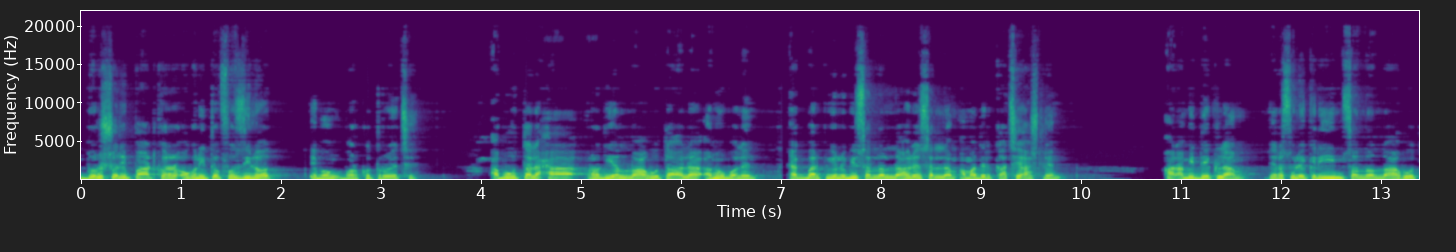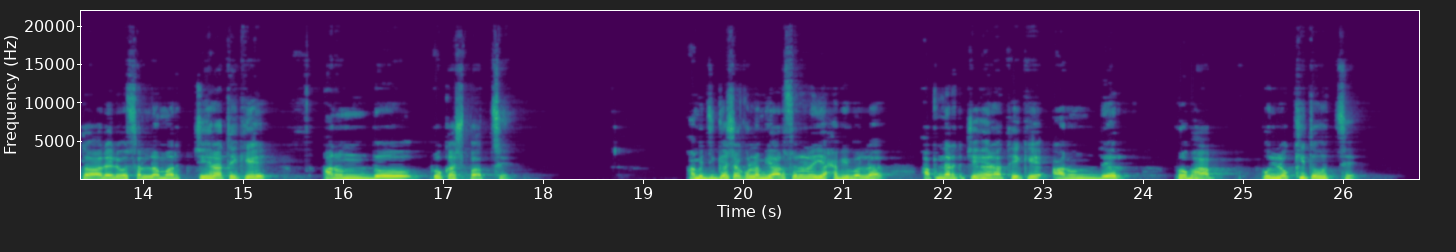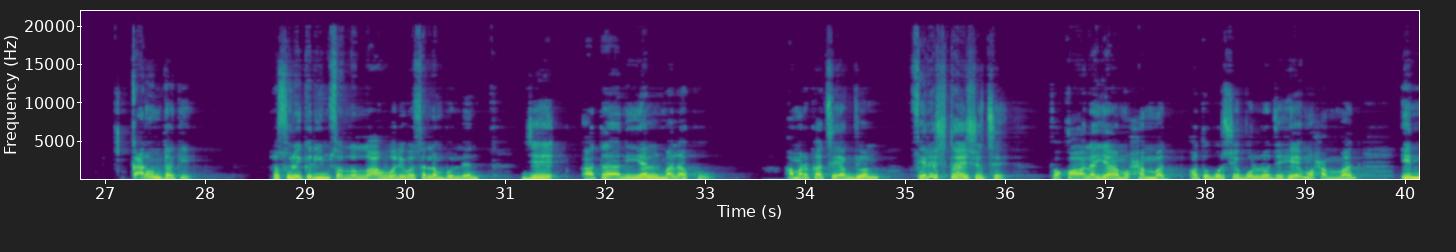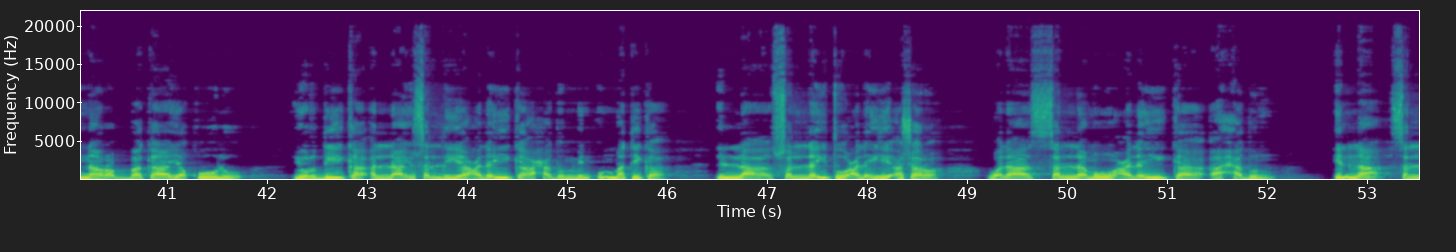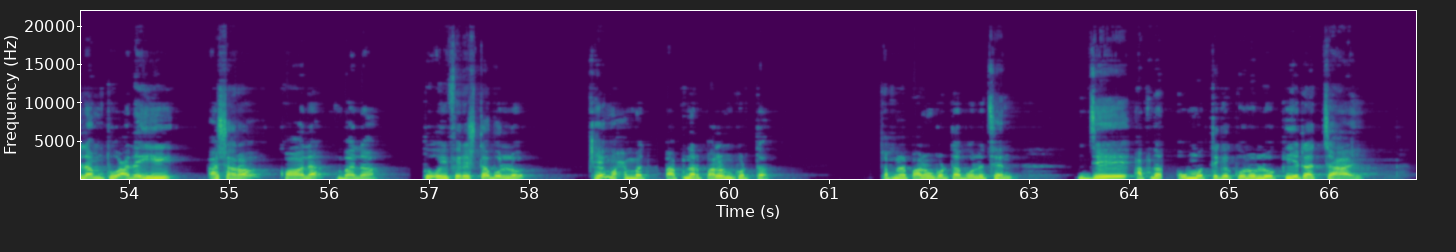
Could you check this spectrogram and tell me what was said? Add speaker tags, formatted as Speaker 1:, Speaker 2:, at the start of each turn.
Speaker 1: দরুদ শরীফ পাঠ করার অগণিত ফজিলত এবং বরকত রয়েছে। আবু তালহা রদিয়াল্লাহু তালা আনহু বলেন, একবার প্রিয় নবী সাল্লাহ সাল্লাম আমাদের কাছে আসলেন আর আমি দেখলাম যে রসুল করিম সাল্লাহ তাল্লামার চেহারা থেকে আনন্দ প্রকাশ পাচ্ছে। আমি জিজ্ঞাসা করলাম, ইয়া রসুল্লাহ ইয়া হাবিবাল্লাহ, আপনার চেহারা থেকে আনন্দের প্রভাব পরিলক্ষিত হচ্ছে। কারণটা কি? রসুল করিম সাল্লাহ আলী ওয়াসাল্লাম বললেন যে, আতানিয়াল মালাকু আমার কাছে একজন ফেরেস্তা এসেছে। ফকাল, ইয়া মুহাম্মদ অতপর সে বলল যে, হে মুহাম্মদ, ইন্না রব্বাকা ইয়াকুলু, ইউরদিকা আল্লাহ ইউসাল্লিয়া আলাইকা আহাদুম মিন উম্মাতিকা, ইল্লা সাল্লাইতু আলাইহি আশারা, ওয়ালা সাল্লামু আলাইকা আহাদুন, ইল্লা সাল্লামতু আলাইহি আশারা কলা বালা। তো ওই ফেরেস্তা বলল হে মোহাম্মদ, আপনার পালনকর্তা আপনার পালনকর্তা বলেছেন যে আপনার উম্মত থেকে কোনো লোক কি এটা চায়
